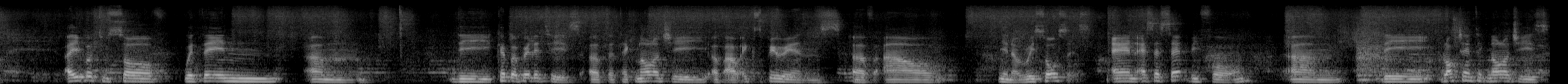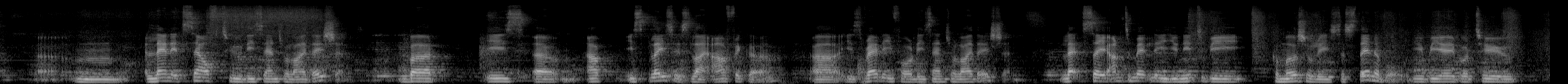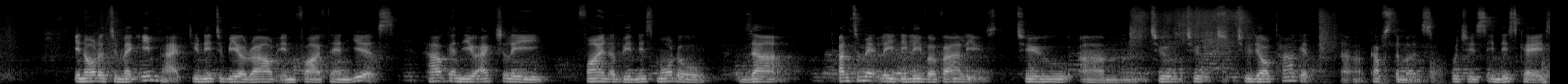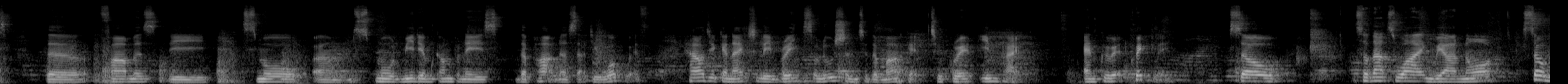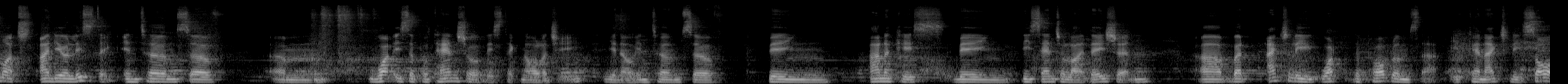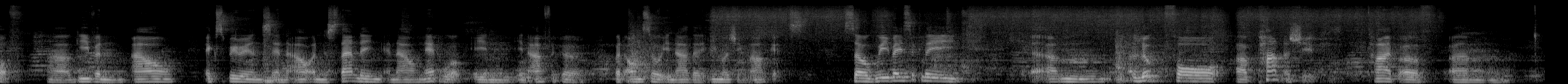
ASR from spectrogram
able to solve within um, the capabilities of the technology, of our experience, of our you know resources. And as I said before, um, the blockchain technologies um, lend itself to decentralization, but is um, is places like Africa uh, is ready for decentralization. Let's say ultimately you need to be commercially sustainable. You be able to, in order to make impact, you need to be around in five, ten years. How can you actually find a business model that ultimately deliver values to, um, to, to, to your target uh, customers, which is in this case the farmers, the small, um, small, medium companies, the partners that you work with. How you can actually bring solutions to the market to create impact and create quickly. So, so that's why we are not so much idealistic in terms of um, what is the potential of this technology, you know, in terms of being anarchist, being decentralization, uh, but actually what the problems that it can actually solve, uh, given our experience and our understanding and our network in, in Africa, but also in other emerging markets. So we basically um, look for a partnership type of um,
